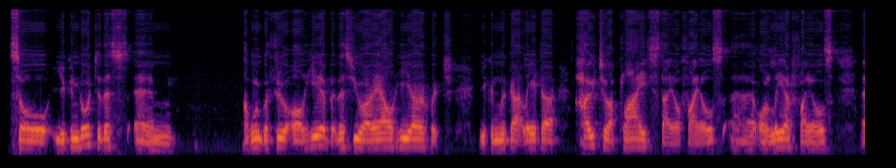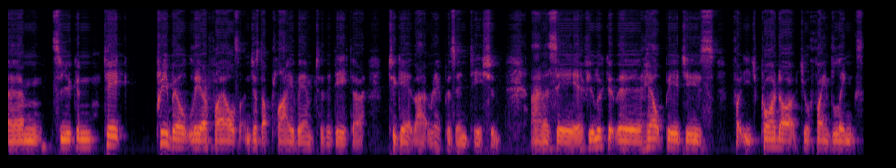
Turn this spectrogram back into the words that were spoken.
So you can go to this, um, I won't go through it all here, but this URL here, which you can look at later, how to apply style files uh, or layer files. Um, so you can take pre-built layer files and just apply them to the data to get that representation. And I say if you look at the help pages for each product you'll find links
